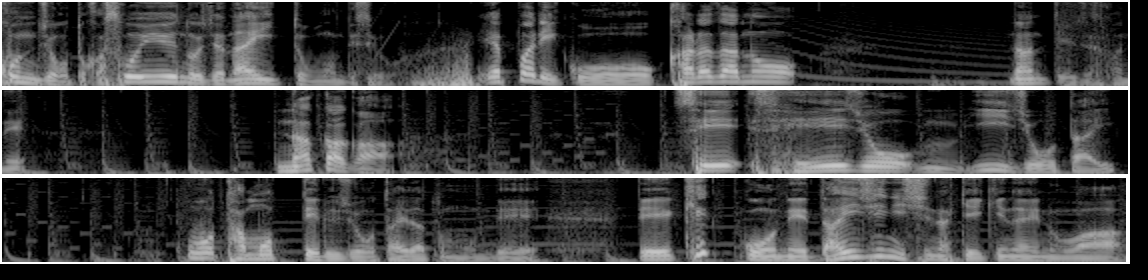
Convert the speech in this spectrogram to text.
根性とかそういうのじゃないと思うんですよ。やっぱりこう体の何て言うんですかね中が正常、うん、いい状態を保ってる状態だと思うんで。で結構ね大事にしなきゃいけないのは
